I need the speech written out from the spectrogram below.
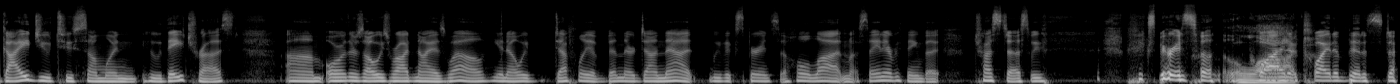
guide you to someone who they trust. Um, or there's always Rod and I as well. You know, we've definitely have been there, done that. We've experienced a whole lot. I'm not saying everything, but trust us, we've experienced a, quite a lot. quite a bit of stuff,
